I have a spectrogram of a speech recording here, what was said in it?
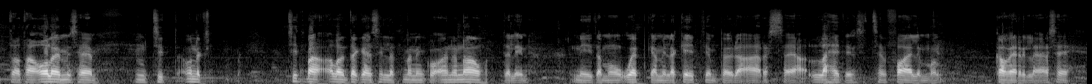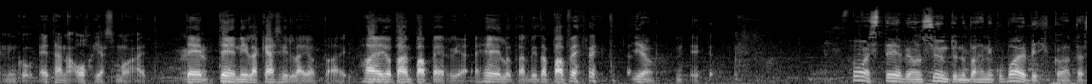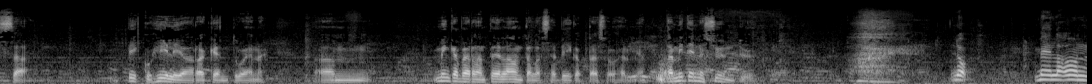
tota, olemiseen. Mutta sitten onneksi sit mä aloin tekemään sillä, että mä niin aina nauhoittelin niitä mun webcamilla keittiön pöydän ääressä ja lähetin sitten sen failin mun kaverille ja se niin etänä ohjas mua, että teen, teen niillä käsillä jotain, hae jotain paperia ja heilutan niitä papereita. Joo. niin. HSTV on syntynyt vähän niin kuin vaivihkaa tässä pikkuhiljaa rakentuen. Um, minkä verran teillä on tällaisia viikoittaisohjelmia? Tai miten ne syntyy? No, meillä on,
